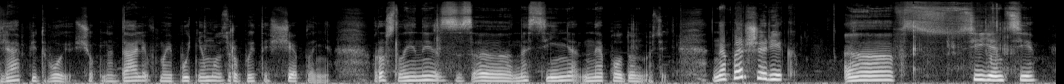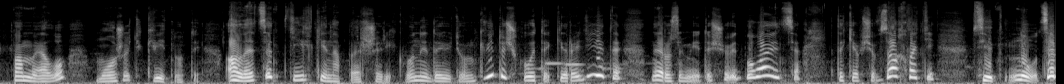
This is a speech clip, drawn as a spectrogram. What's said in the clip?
для підвою, щоб надалі в майбутньому зробити щеплення. Рослини з е, насіння не плодоносять. На перший рік е, в сіянці памелу можуть квітнути, але це тільки на перший рік. Вони дають вам квіточку, ви такі радієте, не розумієте, що відбувається, таке що в захваті. Всі, ну, це,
